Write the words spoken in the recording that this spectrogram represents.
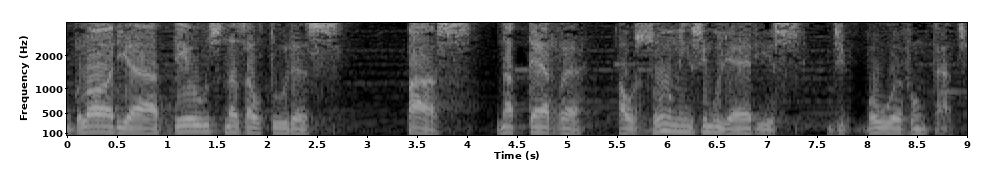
Glória a Deus nas alturas, paz na terra aos homens e mulheres de boa vontade.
